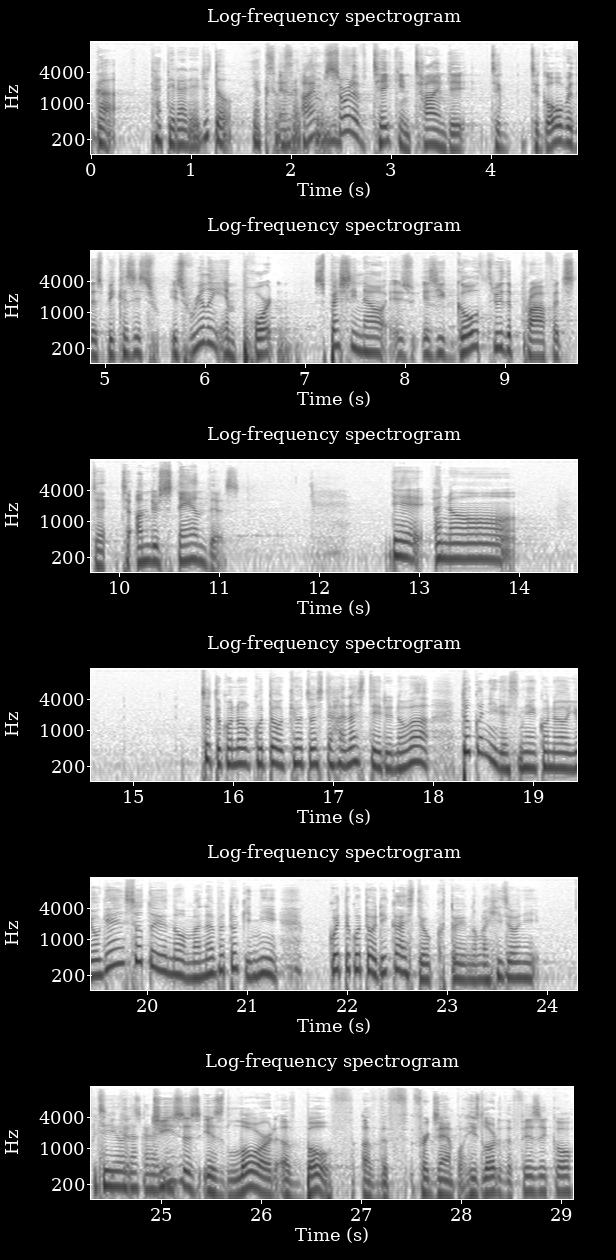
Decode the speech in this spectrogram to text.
が建てられると約束されています。To, go over this because it's, it's really important, especially now as, as you go through the prophets to, to understand this. であのーちょっとこのことを強調して話しているのは特にですねこの預言書というのを学ぶときにこういったことを理解しておくというのが非常に重要だからです。Jesus is Lord of both of the, for example, he's Lord of the physical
